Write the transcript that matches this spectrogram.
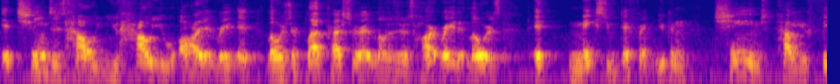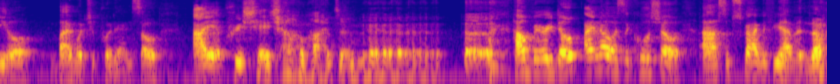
it changes how you how you are. It it lowers your blood pressure. It lowers your heart rate. It lowers. It makes you different. You can change how you feel by what you put in. So I appreciate y'all watching. how very dope! I know it's a cool show. Uh, subscribe if you haven't. No.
